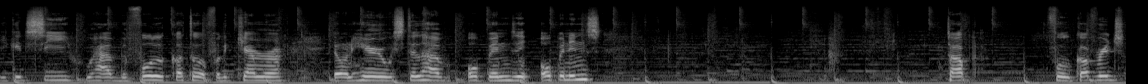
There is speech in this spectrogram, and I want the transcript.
you can see we have the full cutout for the camera. Down here we still have open openings. Top full coverage.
